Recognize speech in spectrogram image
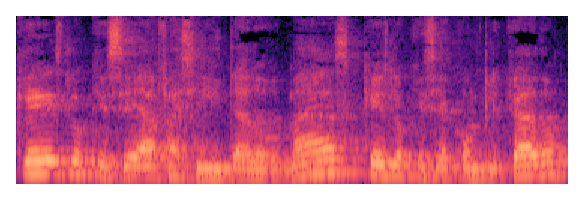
qué es lo que se ha facilitado más, qué es lo que se ha complicado,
